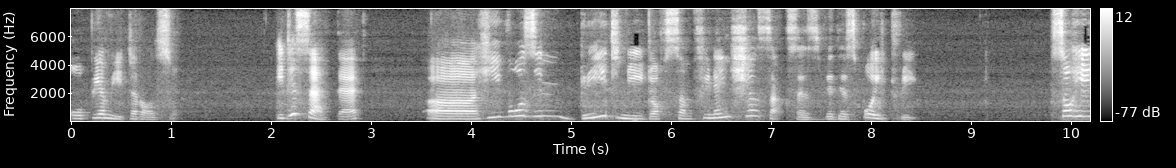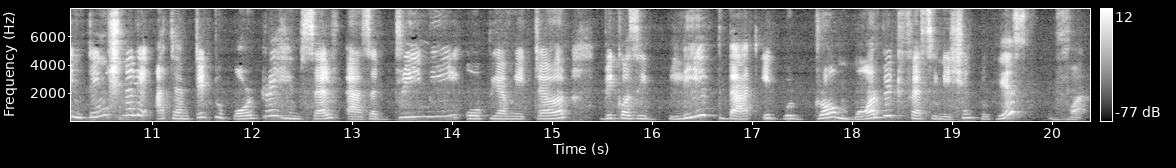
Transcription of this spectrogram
opium eater also. It is said that uh, he was in great need of some financial success with his poetry. So he intentionally attempted to portray himself as a dreamy opium eater because he believed that it would draw morbid fascination to his work.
